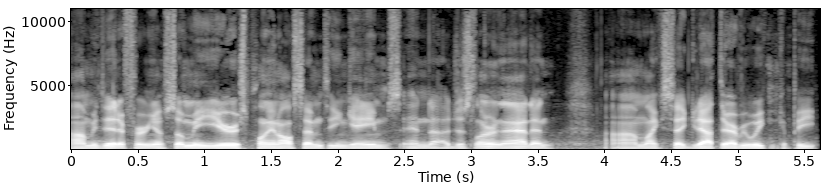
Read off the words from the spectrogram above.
Um, he did it for you know so many years, playing all 17 games, and uh, just learn that. And um, like I said, get out there every week and compete.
